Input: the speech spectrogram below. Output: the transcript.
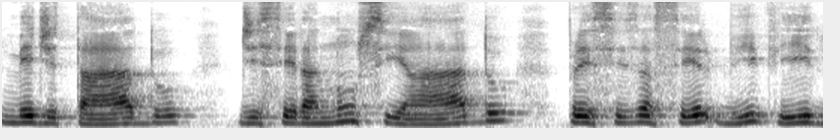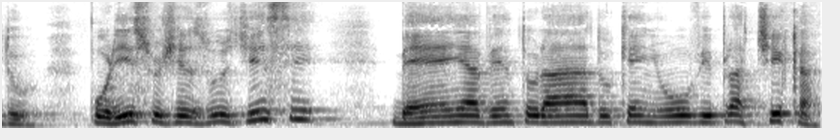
meditado, de ser anunciado, precisa ser vivido. Por isso, Jesus disse: Bem-aventurado quem ouve e pratica.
